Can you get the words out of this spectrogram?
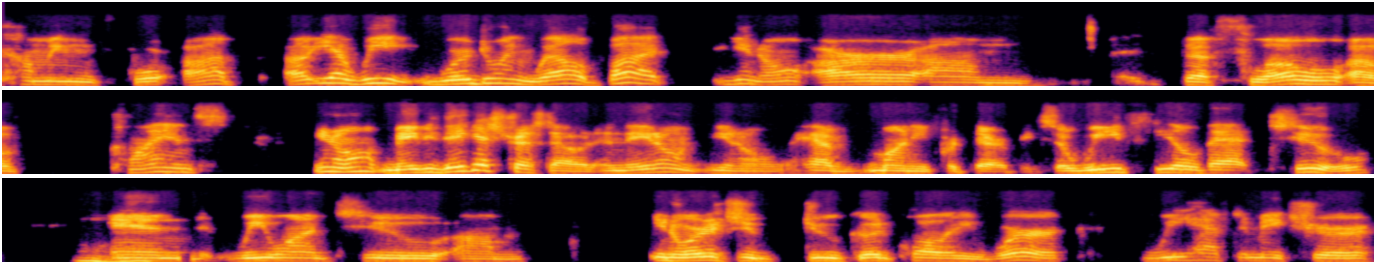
coming for up, oh yeah, we we're doing well, but you know our um, the flow of clients you know maybe they get stressed out and they don't you know have money for therapy. So we feel that too. Mm-hmm. and we want to um, in order to do good quality work we have to make sure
